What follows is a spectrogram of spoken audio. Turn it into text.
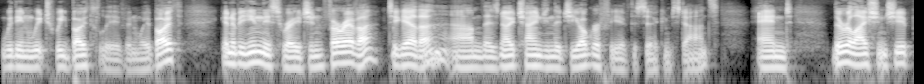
within which we both live. And we're both going to be in this region forever together. Um, there's no changing the geography of the circumstance. And the relationship,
